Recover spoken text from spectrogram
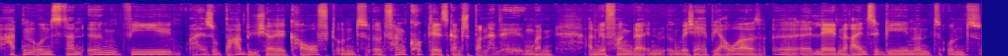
hatten uns dann irgendwie also Barbücher gekauft und, und fanden Cocktails ganz spannend. Hat irgendwann angefangen, da in irgendwelche Happy Hour-Läden reinzugehen und, und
